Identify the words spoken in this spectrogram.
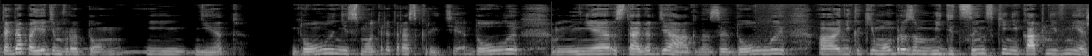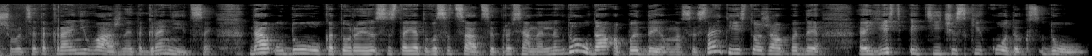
тогда поедем в роддом. И нет, Доулы не смотрят раскрытие, доулы не ставят диагнозы, доулы а, никаким образом медицински никак не вмешиваются. Это крайне важно, это границы. Да, у доул, которые состоят в ассоциации профессиональных доул, да, АПД, у нас и сайт есть тоже АПД, э, есть этический кодекс доул.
